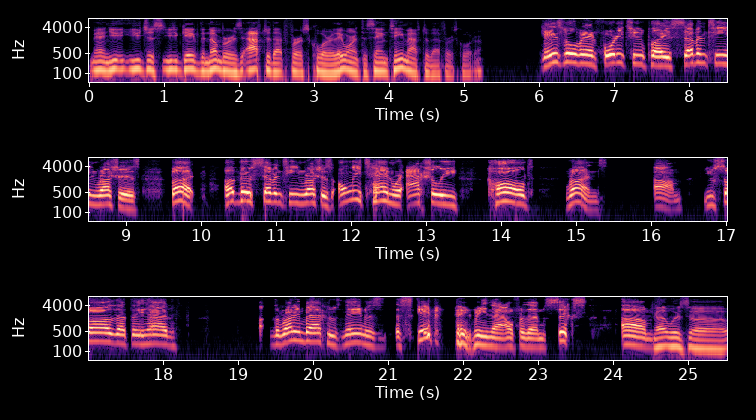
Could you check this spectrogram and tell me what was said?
man, you you just you gave the numbers after that first quarter. They weren't the same team after that first quarter. Gainesville ran 42 plays, 17 rushes, but of those 17 rushes, only 10 were actually called runs. Um, you saw that they had the running back whose name is escaping me now for them six. Um, that was uh,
